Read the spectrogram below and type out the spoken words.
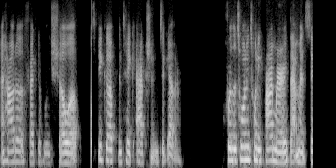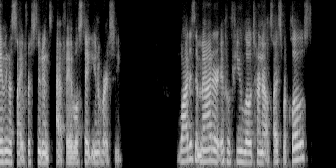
and how to effectively show up, speak up, and take action together. For the 2020 primary, that meant saving a site for students at Fayetteville State University. Why does it matter if a few low turnout sites were closed?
